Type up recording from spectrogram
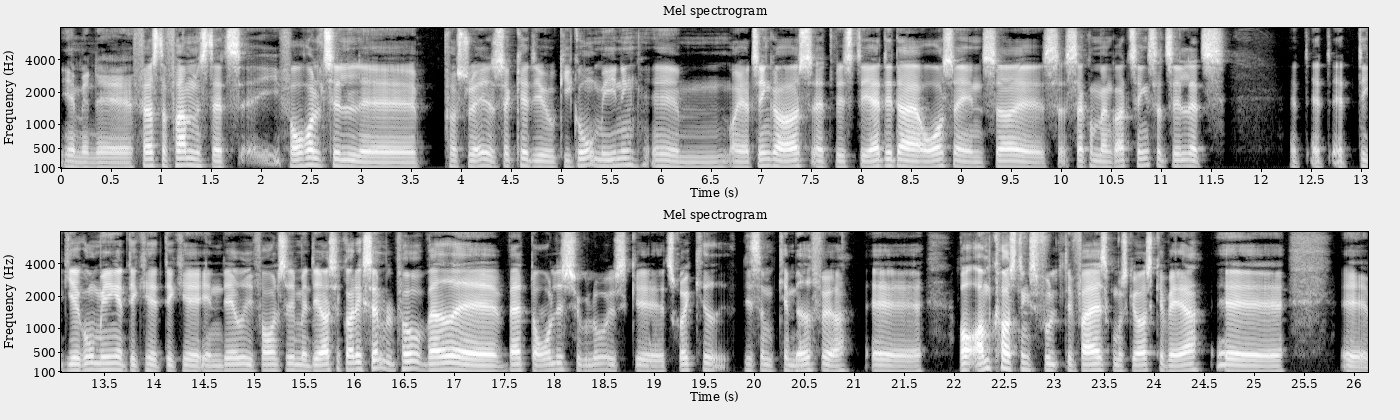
Jamen, øh, først og fremmest, at i forhold til øh, postulatet, så kan det jo give god mening. Øhm, og jeg tænker også, at hvis det er det, der er årsagen, så, øh, så, så kan man godt tænke sig til, at, at, at, at det giver god mening, at det kan, det kan ende derud i forhold til. Men det er også et godt eksempel på, hvad, øh, hvad dårlig psykologisk øh, tryghed ligesom kan medføre. Øh, hvor omkostningsfuldt det faktisk måske også kan være. Øh, øh,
